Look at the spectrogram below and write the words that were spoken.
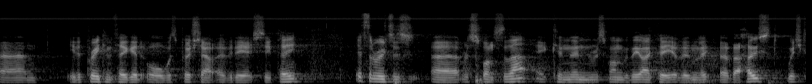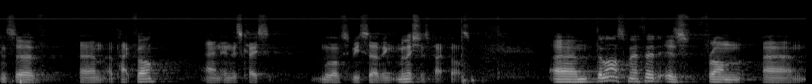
um, either pre-configured or was pushed out over DHCP. If the router uh, responds to that, it can then respond with the IP of a, of a host, which can serve um, a pack file, and in this case, we'll obviously be serving malicious pack files. Um, the last method is from um,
